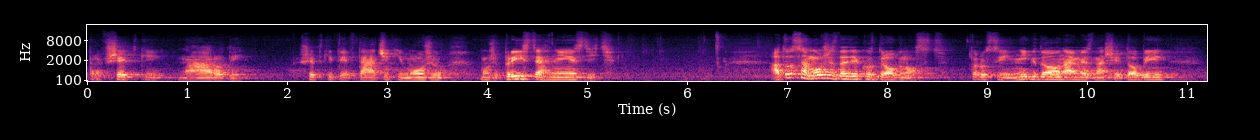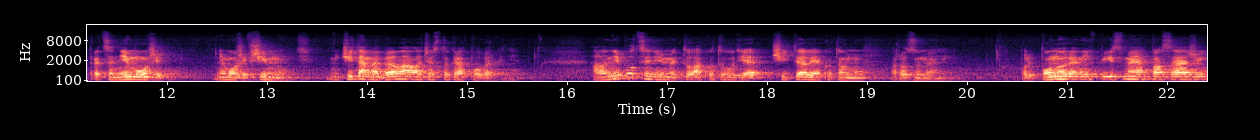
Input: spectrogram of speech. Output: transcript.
pre všetky národy. Všetky tie vtáčiky môžu, môžu prísť a hniezdiť. A to sa môže zdať ako drobnosť, ktorú si nikto, najmä z našej doby, predsa nemôže, nemôže všimnúť. My čítame veľa, ale častokrát povrchne. Ale nepodceňujme to, ako to ľudia čítali, ako tomu rozumeli. Boli ponorení v písme a v pasáži,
